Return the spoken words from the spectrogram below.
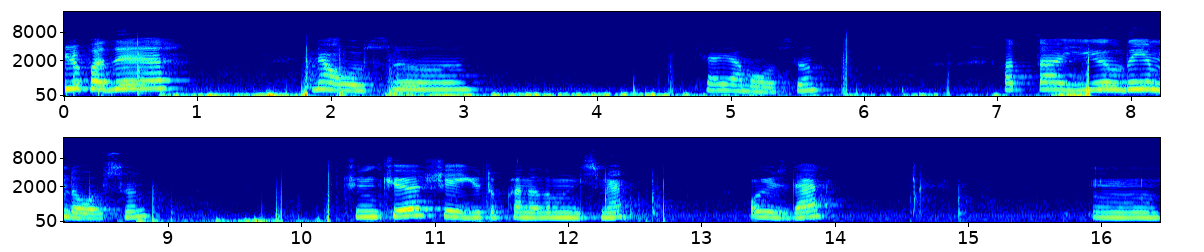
Kulüp adı ne olsun? KM olsun. Hatta Yıldayım da olsun. Çünkü şey YouTube kanalımın ismi. O yüzden hmm,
